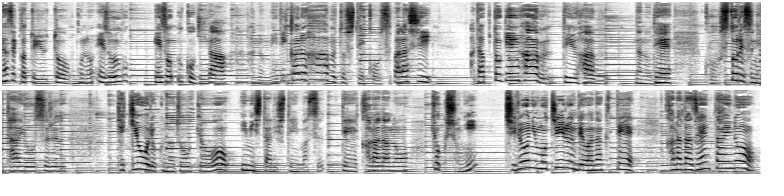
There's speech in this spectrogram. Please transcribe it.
なぜかというとこのエゾウエゾウコギがあのメディカルハーブとしてこう素晴らしいアダプトゲンハーブっていうハーブなのでこうストレスに対応する適応力の増強を意味したりしています。で体の局所に治療に用いるんではなくて体全体の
